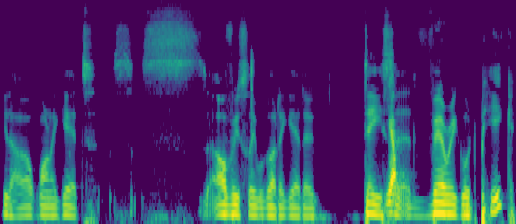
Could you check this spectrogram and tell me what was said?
you know I want to get obviously we've got to get a decent, yep. very good pick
